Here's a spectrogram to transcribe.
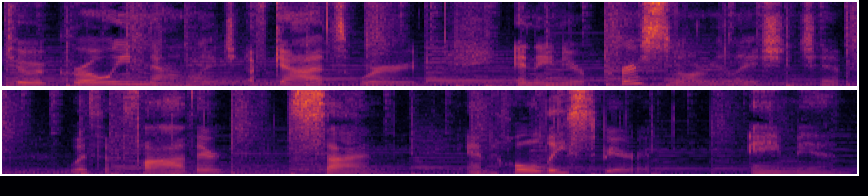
to a growing knowledge of God's Word and in your personal relationship with the Father, Son, and Holy Spirit. Amen.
